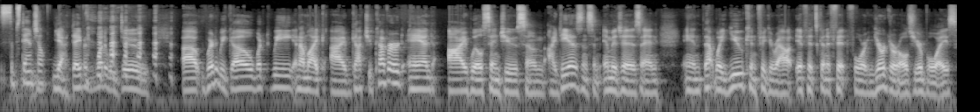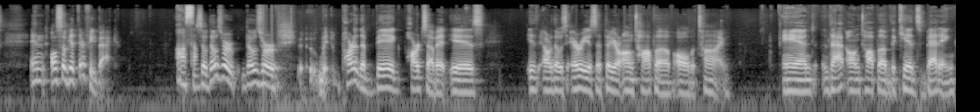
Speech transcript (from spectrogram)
Substantial. Yeah, David, what do we do? uh, where do we go? What do we? And I'm like, I've got you covered, and I will send you some ideas and some images, and and that way you can figure out if it's going to fit for your girls, your boys, and also get their feedback. Awesome. So those are those are part of the big parts of it is, is are those areas that they are on top of all the time. And that on top of the kids' bedding,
